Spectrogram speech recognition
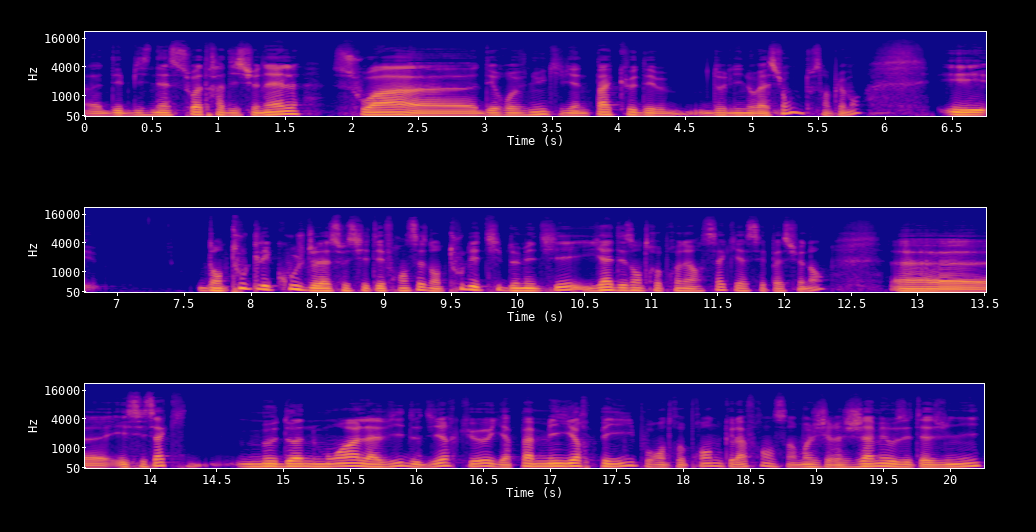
euh, des business soit traditionnels, soit des revenus qui viennent pas que de l'innovation, tout simplement. Et dans toutes les couches de la société française, dans tous les types de métiers, il y a des entrepreneurs. Ça qui est assez passionnant. Euh, et c'est ça qui me donne, moi, l'avis de dire qu'il n'y a pas meilleur pays pour entreprendre que la France. Hein. Moi, je n'irai jamais aux États-Unis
